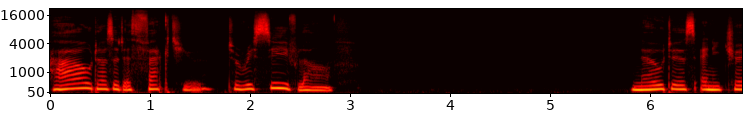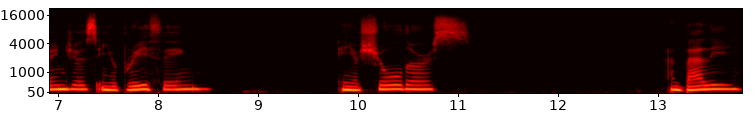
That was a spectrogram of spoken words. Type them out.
How does it affect you to receive love? Notice any changes in your breathing, in your shoulders and belly,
